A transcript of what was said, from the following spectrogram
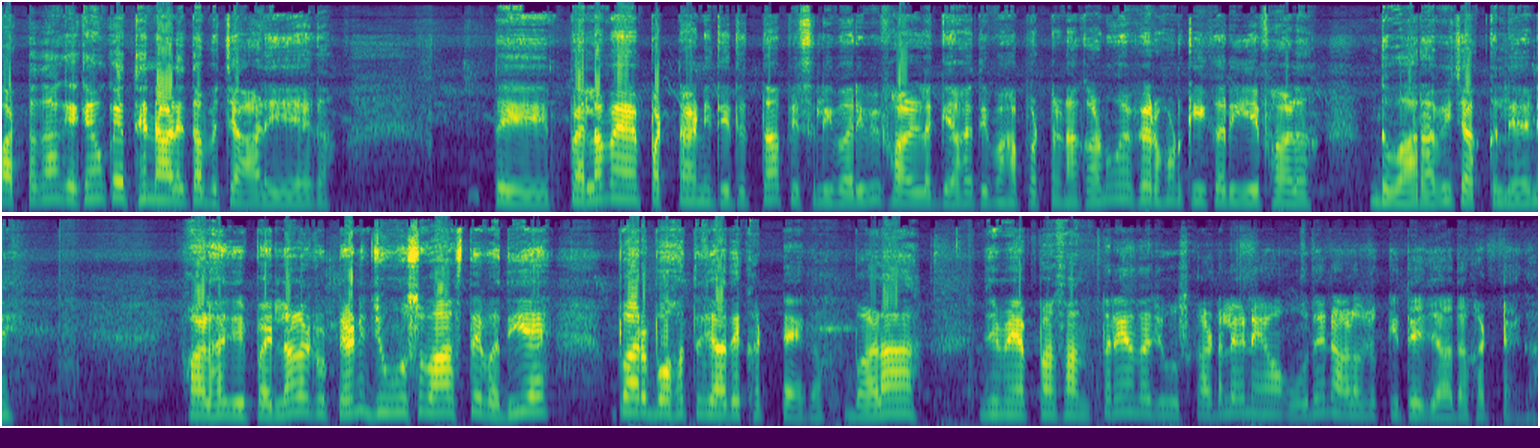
ਪੱਟ ਦਾਂਗੇ ਕਿਉਂਕਿ ਇੱਥੇ ਨਾਲੇ ਤਾਂ ਵਿਚਾਲੇ ਹੈਗਾ। ਤੇ ਪਹਿਲਾਂ ਮੈਂ ਪੱਟਾ ਨਹੀਂ ਤੀ ਦਿੱਤਾ, ਪਿਛਲੀ ਵਾਰੀ ਵੀ ਫਲ ਲੱਗਿਆ ਹੋਇਆ ਤੇ ਮੈਂ ਕਿਹਾ ਪੱਟਣਾ ਕਾਹਨੂੰ ਹੈ, ਫਿਰ ਹੁਣ ਕੀ ਕਰੀਏ, ਫਲ ਦੁਬਾਰਾ ਵੀ ਚੱਕ ਲਿਆ ਨੇ। ਫਲ ਹਜੇ ਪਹਿਲਾਂ ਵਾਲਾ ਟੁੱਟਿਆ ਨਹੀਂ, ਜੂਸ ਵਾਸਤੇ ਵਧੀਆ ਪਰ ਬਹੁਤ ਜ਼ਿਆਦਾ ਖੱਟਾ ਹੈਗਾ। ਬਾਹਲਾ ਜਿਵੇਂ ਆਪਾਂ ਸੰਤਰਿਆਂ ਦਾ ਜੂਸ ਕੱਢ ਲੈਨੇ ਆ ਉਹਦੇ ਨਾਲੋਂ ਕਿਤੇ ਜ਼ਿਆਦਾ ਖੱਟਾ ਹੈਗਾ।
